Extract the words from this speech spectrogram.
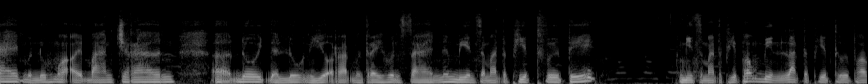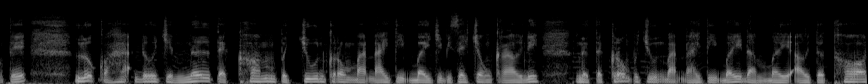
កែមនុស្សមកឲ្យបានច្រើនដោយដែលលោកនាយករដ្ឋមន្ត្រីហ៊ុនសែននឹងមានសមត្ថភាពធ្វើទេ មានសមត្ថភាពផងមានលទ្ធភាពធ្វើផងទេលោកក៏ហាក់ដូចជានៅតែខំបញ្ជូនក្រុមបាតដៃទី3ជាពិសេសចុងក្រោយនេះនៅតែក្រុមបញ្ជូនបាតដៃទី3ដើម្បីឲ្យទៅថត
